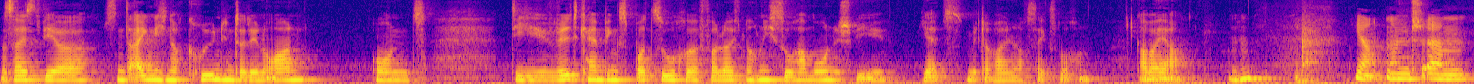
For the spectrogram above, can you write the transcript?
Das heißt, wir sind eigentlich noch grün hinter den Ohren und die Wildcamping-Spot-Suche verläuft noch nicht so harmonisch wie jetzt, mittlerweile nach sechs Wochen. Genau. Aber ja. Mhm. Ja, und ähm,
